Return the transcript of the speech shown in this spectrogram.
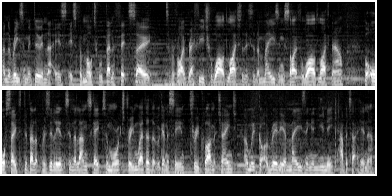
And the reason we're doing that is is for multiple benefits. So to provide refuge for wildlife. So this is an amazing site for wildlife now but also to develop resilience in the landscape to more extreme weather that we're going to see in, through climate change. And we've got a really amazing and unique habitat here now.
